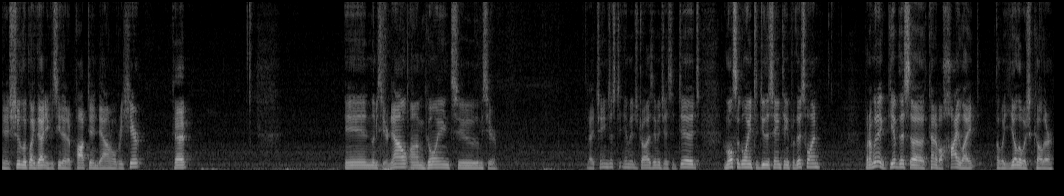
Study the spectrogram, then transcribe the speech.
and it should look like that. You can see that it popped in down over here, okay? And let me see here. Now I'm going to, let me see here. Did I change this to image, draws image? Yes, it did. I'm also going to do the same thing for this one. But I'm going to give this a kind of a highlight of a yellowish color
